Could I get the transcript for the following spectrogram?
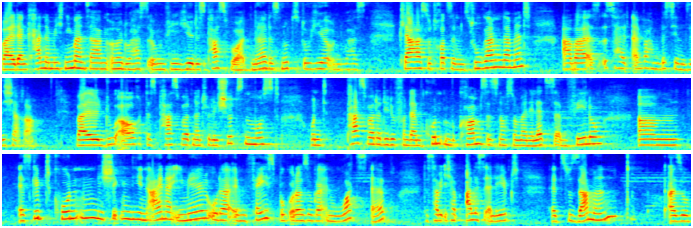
Weil dann kann nämlich niemand sagen, oh, du hast irgendwie hier das Passwort, ne? das nutzt du hier und du hast, klar hast du trotzdem Zugang damit, aber es ist halt einfach ein bisschen sicherer weil du auch das Passwort natürlich schützen musst. Und Passwörter, die du von deinem Kunden bekommst, ist noch so meine letzte Empfehlung. Ähm, es gibt Kunden, die schicken die in einer E-Mail oder im Facebook oder sogar in WhatsApp. Das habe ich, ich habe alles erlebt, äh, zusammen, also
